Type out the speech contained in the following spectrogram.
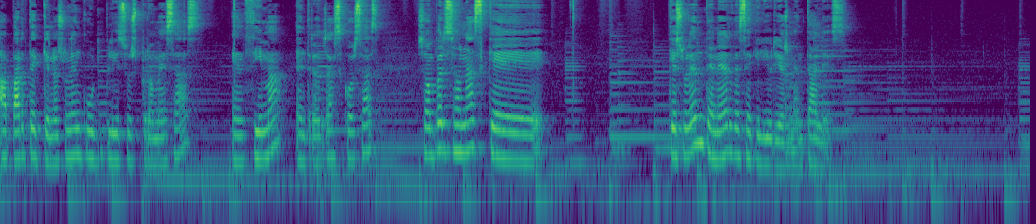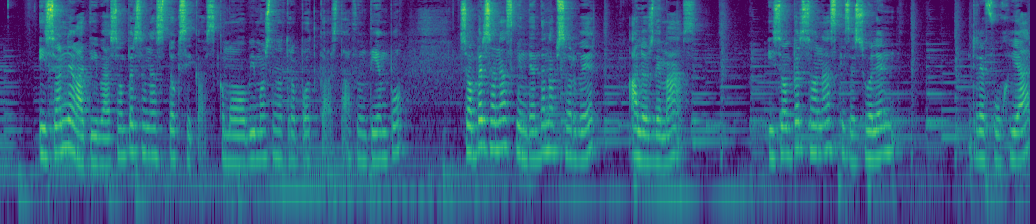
aparte que no suelen cumplir sus promesas, encima, entre otras cosas, son personas que, que suelen tener desequilibrios mentales. Y son negativas, son personas tóxicas, como vimos en otro podcast hace un tiempo. Son personas que intentan absorber a los demás. Y son personas que se suelen refugiar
